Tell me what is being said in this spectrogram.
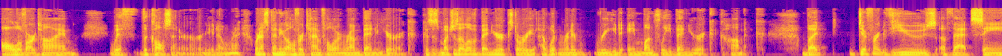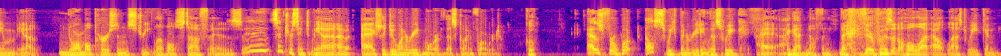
all of our time with the call center. Or, you know, we're not, we're not spending all of our time following around Ben Urich because as much as I love a Ben Urich story, I wouldn't read a monthly Ben Urich comic. But different views of that same, you know, normal person street level stuff is it's interesting to me. I, I actually do want to read more of this going forward. Cool. As for what else we've been reading this week, I, I got nothing. There, there wasn't a whole lot out last week, and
